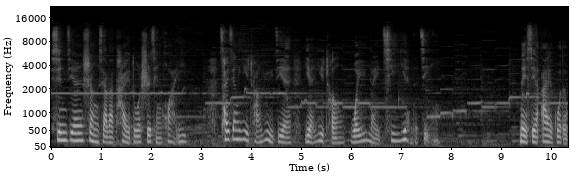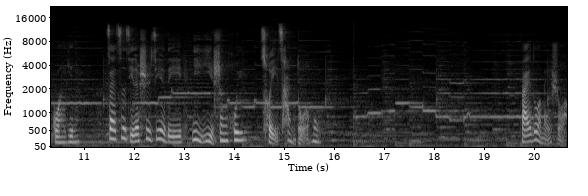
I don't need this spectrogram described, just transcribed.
心间剩下了太多诗情画意，才将一场遇见演绎成唯美凄艳的景。那些爱过的光阴，在自己的世界里熠熠生辉，璀璨夺目。白落梅说：“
